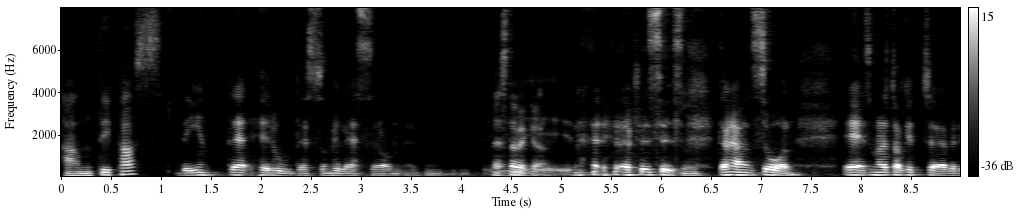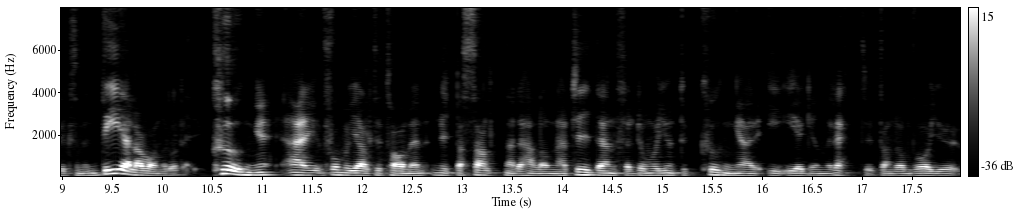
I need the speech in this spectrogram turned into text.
Antipas. Det är inte Herodes som vi läser om Nästa vecka? precis. Mm. Den en son eh, som hade tagit över liksom en del av området. Kung är, får man ju alltid ta med en nypa salt när det handlar om den här tiden för de var ju inte kungar i egen rätt utan de var ju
